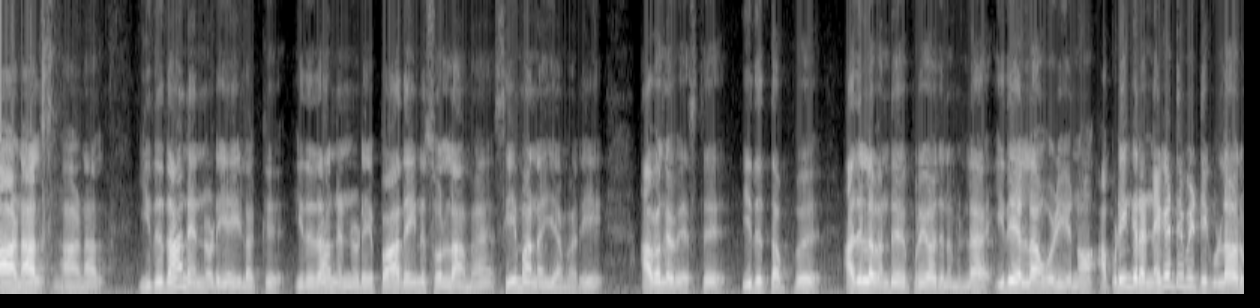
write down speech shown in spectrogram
ஆனால் ஆனால் இதுதான் என்னுடைய இலக்கு. இதுதான் என்னுடைய பாதைன்னு சொல்லாம சீமான் ஐயா மாதிரி அவங்க வேஸ்ட் இது தப்பு அதுல வந்து பிரயோஜனம் இல்ல இது எல்லாம் ஒழியணும் அப்படிங்கிற நெகட்டிவிட்டிக்குள்ள அவர்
